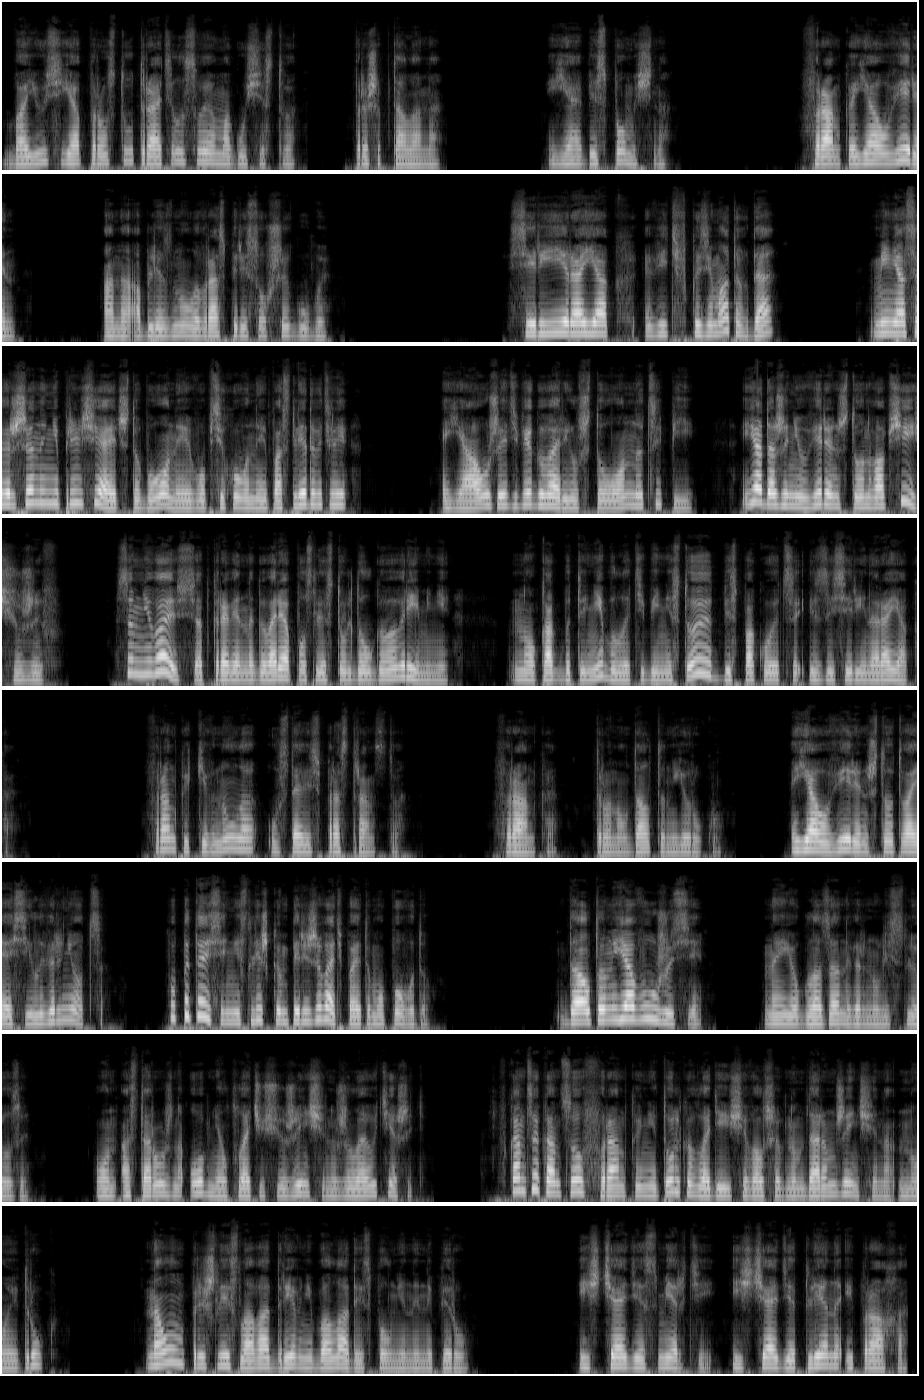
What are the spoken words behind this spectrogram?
боюсь, я просто утратила свое могущество», — прошептала она. «Я беспомощна». «Франко, я уверен...» Она облизнула в раз пересохшие губы. «Серии Раяк ведь в казематах, да?» Меня совершенно не прельщает, чтобы он и его психованные последователи... Я уже тебе говорил, что он на цепи. Я даже не уверен, что он вообще еще жив. Сомневаюсь, откровенно говоря, после столь долгого времени. Но как бы то ни было, тебе не стоит беспокоиться из-за Сирина Раяка. Франка кивнула, уставясь в пространство. «Франка», — тронул Далтон ее руку, — «я уверен, что твоя сила вернется. Попытайся не слишком переживать по этому поводу. «Далтон, я в ужасе!» На ее глаза навернулись слезы. Он осторожно обнял плачущую женщину, желая утешить. В конце концов, Франко не только владеющая волшебным даром женщина, но и друг. На ум пришли слова древней баллады, исполненной на Перу. «Исчадие смерти, исчадие тлена и праха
